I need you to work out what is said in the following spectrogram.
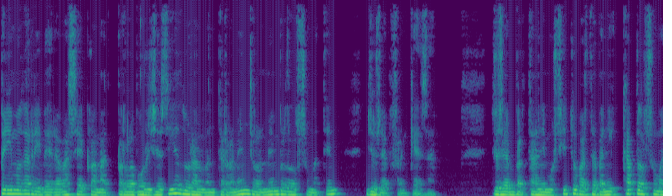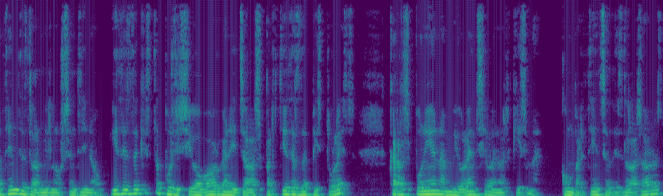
Primo de Rivera va ser aclamat per la burgesia durant l'enterrament del membre del sometent Josep Franquesa. Josep Bertran i Mosito va esdevenir cap del sometent des del 1919 i des d'aquesta posició va organitzar les partides de pistolers que responien amb violència a l'anarquisme, convertint-se des d'aleshores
